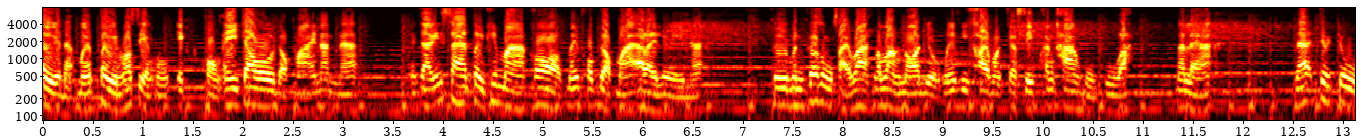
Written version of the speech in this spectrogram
ตื่นอะเหมือนตื่นเพราะเสียงของเอกของไอ้เจ้าดอกไม้นั่นนะหลังจากที่แซนตื่นขึ้นมาก็ไม่พบดอกไม้อะไรเลยนะคือมันก็สงสัยว่าระหว่างนอนอยู่ไม่มีใครมากระซิบข้างๆหูกูวะนั่นแหละฮะและจู่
